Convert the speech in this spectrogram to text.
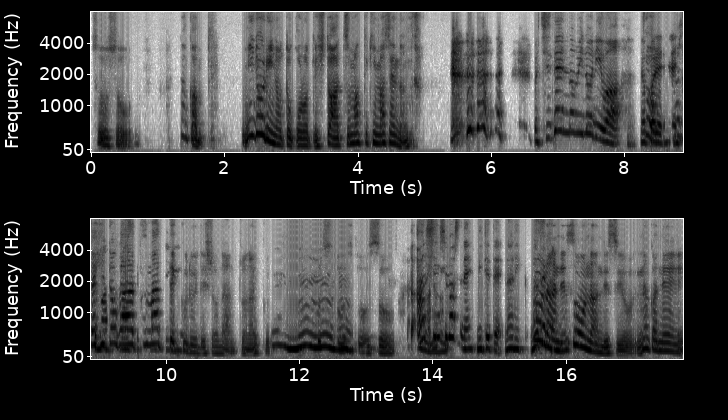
そうそう。なんか、緑のところって人集まってきません？なんか。自然の緑は、やっぱりね、なんか人が集まってくるでしょ、なんとなくう。んうんうんうん。そうそうそう。安心しますね、見てて。何。そうなんです、そうなんですよ。なんかね、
